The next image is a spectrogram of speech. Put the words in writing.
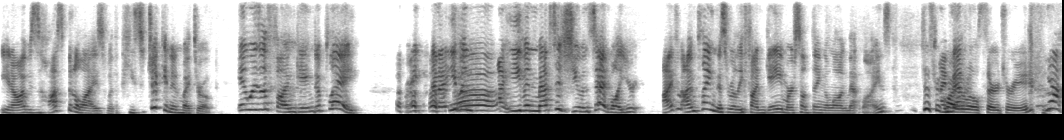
you know, I was hospitalized with a piece of chicken in my throat. It was a fun game to play. Right. And I even I even messaged you and said, well, you're i am playing this really fun game or something along that lines. Just require a little surgery. yeah.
